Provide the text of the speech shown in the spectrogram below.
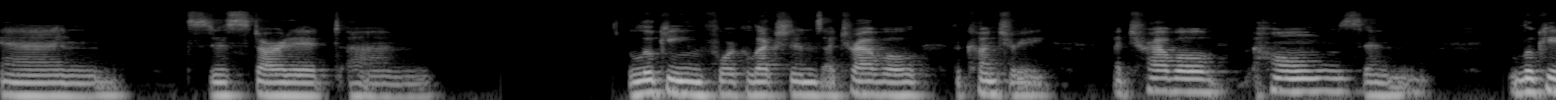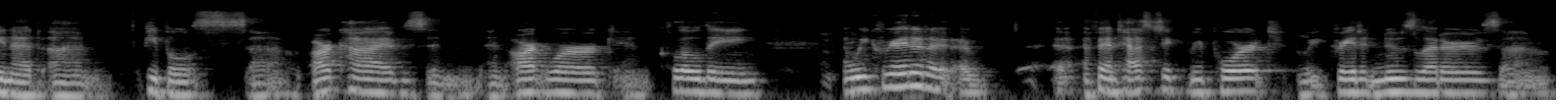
and just started um, looking for collections. I travel the country. I travel homes and looking at um, people's uh, archives and, and artwork and clothing. And we created a, a a fantastic report. We created newsletters. Um,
